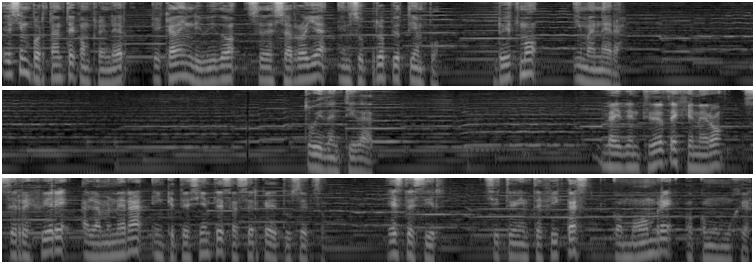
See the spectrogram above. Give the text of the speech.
Es importante comprender que cada individuo se desarrolla en su propio tiempo, ritmo y manera. Tu identidad. La identidad de género se refiere a la manera en que te sientes acerca de tu sexo es decir, si te identificas como hombre o como mujer.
